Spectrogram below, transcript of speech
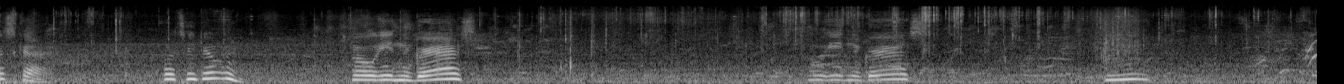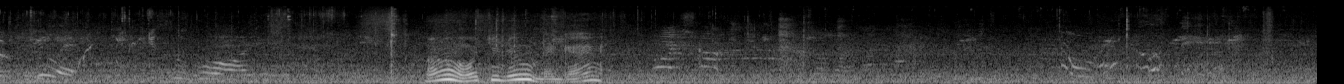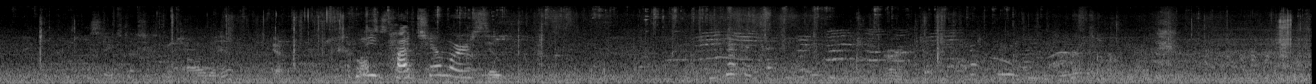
This guy. What's he doing? Oh, eating the grass? Oh, eating the grass? Hmm? Oh, what you doing, big guy? Can we touch him or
